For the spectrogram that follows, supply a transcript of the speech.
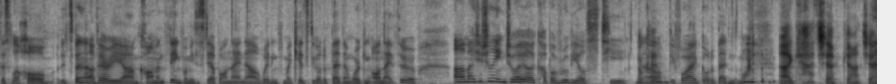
this whole, it's been a very um, common thing for me to stay up all night now, waiting for my kids to go to bed and working all night through. Um, I usually enjoy a cup of rooibos tea, you Okay. know, before I go to bed in the morning. I gotcha, gotcha.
